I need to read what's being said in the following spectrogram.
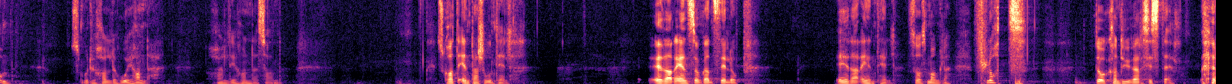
Kom. Så må du holde henne i hånda. Hold i hånda sånn. Skulle hatt en person til. Er det en som kan stille opp? Er det en til som mangler? Flott! Da kan du være siste.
